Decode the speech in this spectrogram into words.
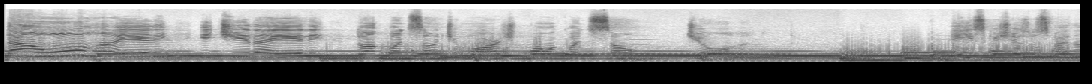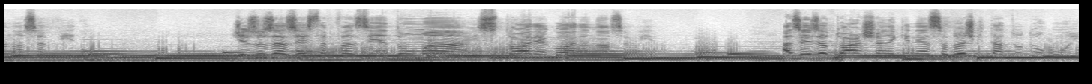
dá honra a ele e tira ele de uma condição de morte para uma condição de honra. Isso que Jesus faz na nossa vida. Jesus às vezes está fazendo uma história agora na nossa vida. Às vezes eu estou achando aqui nessa noite que está tudo ruim.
